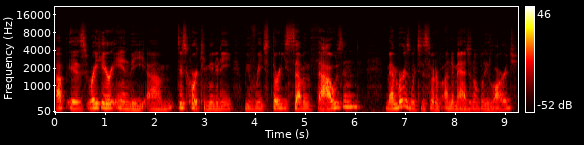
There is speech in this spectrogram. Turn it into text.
up is right here in the um, Discord community, we've reached 37,000 members, which is sort of unimaginably large.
